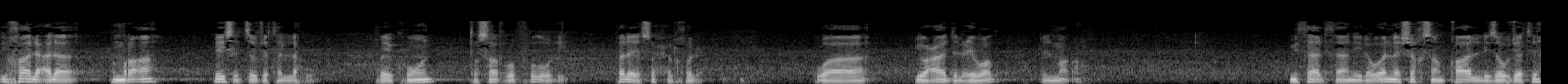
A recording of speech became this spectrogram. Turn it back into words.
يخالع على امرأة ليست زوجة له فيكون تصرف فضولي فلا يصح الخلع ويعاد العوض للمرأة. مثال ثاني لو أن شخصا قال لزوجته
